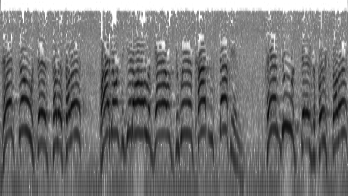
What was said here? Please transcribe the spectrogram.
Is that so, says feller feller. Why don't you get all the gals to wear cotton stockings? Can't do it, says the first feller.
